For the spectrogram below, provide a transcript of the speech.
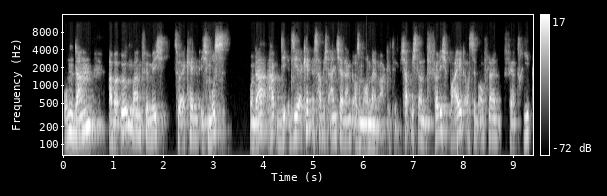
um dann aber irgendwann für mich zu erkennen, ich muss, und da die, die Erkenntnis habe ich eigentlich erlangt aus dem Online-Marketing. Ich habe mich dann völlig weit aus dem Offline-Vertrieb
